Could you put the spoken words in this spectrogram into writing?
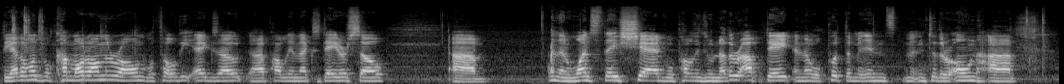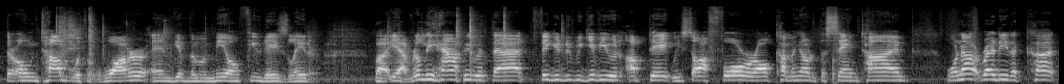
The other ones will come out on their own. We'll throw the eggs out uh, probably the next day or so. Um, and then once they shed, we'll probably do another update, and then we'll put them in into their own uh, their own tub with water and give them a meal a few days later. But yeah, really happy with that. Figured we give you an update. We saw four were all coming out at the same time. We're not ready to cut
